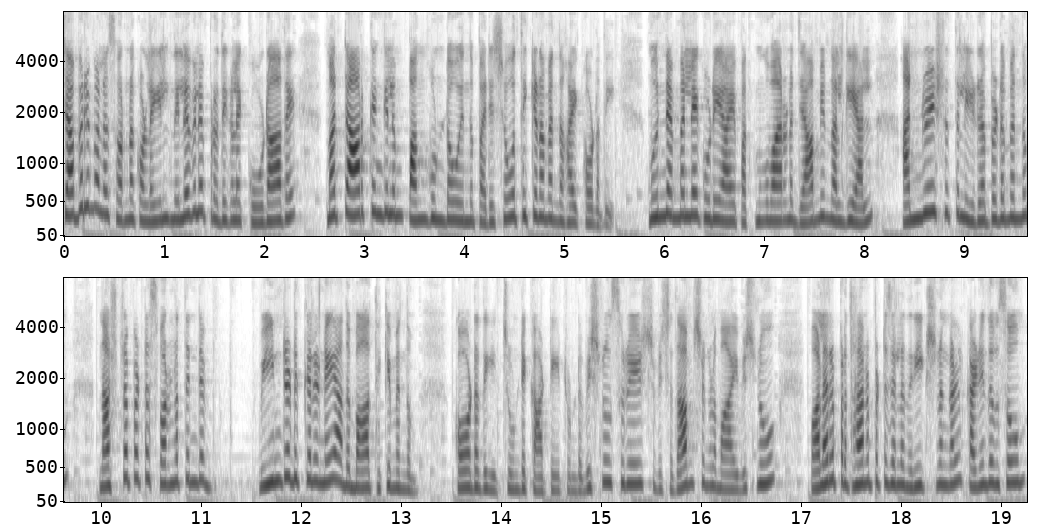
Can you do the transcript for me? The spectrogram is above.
ശബരിമല സ്വർണക്കൊള്ളയിൽ നിലവിലെ പ്രതികളെ കൂടാതെ മറ്റാർക്കെങ്കിലും പങ്കുണ്ടോ എന്ന് പരിശോധിക്കണമെന്ന് ഹൈക്കോടതി. മുൻ എം എൽ എ കൂടിയായ പത്മകുമാറിന് ജാമ്യം നൽകിയാൽ അന്വേഷണത്തിൽ ഇടപെടുമെന്നും നഷ്ടപ്പെട്ട സ്വർണത്തിന്റെ വീണ്ടെടുക്കലിനെ അത് ബാധിക്കുമെന്നും കോടതി ചൂണ്ടിക്കാട്ടിയിട്ടുണ്ട്. വിഷ്ണു സുരേഷ് വിശദാംശങ്ങളുമായി വിഷ്ണു. വളരെ പ്രധാനപ്പെട്ട ചില നിരീക്ഷണങ്ങൾ കഴിഞ്ഞ ദിവസവും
